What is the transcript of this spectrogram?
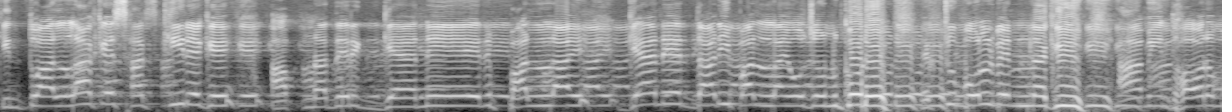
কিন্তু আল্লাহকে সাক্ষী রেখে আপনাদের জ্ঞানের পাল্লায়, জ্ঞানের দাড়ি পাল্লায় ওজন করে একটু বলবেন নাকি? আমি ধর্ম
